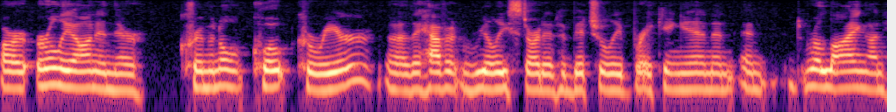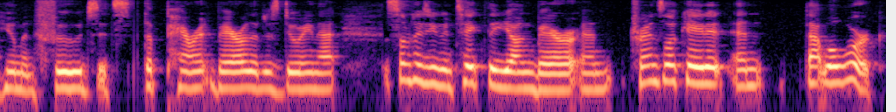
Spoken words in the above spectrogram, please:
are early on in their criminal quote career. Uh, they haven't really started habitually breaking in and, and relying on human foods. It's the parent bear that is doing that. Sometimes you can take the young bear and translocate it, and that will work.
